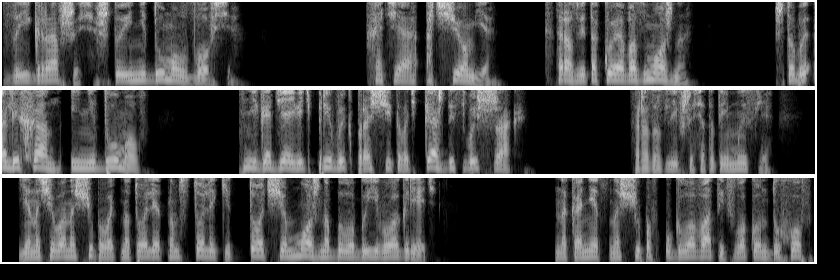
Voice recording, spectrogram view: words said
заигравшись, что и не думал вовсе? Хотя о чем я? Разве такое возможно? Чтобы Алихан и не думал? Негодяй ведь привык просчитывать каждый свой шаг. Разозлившись от этой мысли, я начала нащупывать на туалетном столике то, чем можно было бы его огреть. Наконец, нащупав угловатый флакон духов,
